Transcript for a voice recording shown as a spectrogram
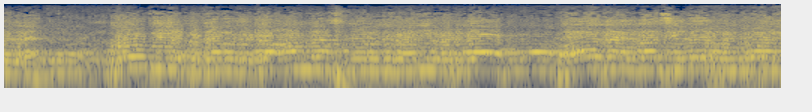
செய்யப்படுகிறது ரோட்டில் கட்டணத்துக்கு ஆம்புலன்ஸ் போறதுக்கு வழி வரல வாகனம் எல்லாம் செய்யல முன்பாடு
